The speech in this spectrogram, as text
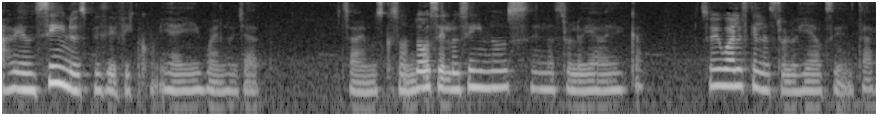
había un signo específico y ahí, bueno, ya sabemos que son 12 los signos en la astrología védica. Son iguales que en la astrología occidental,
